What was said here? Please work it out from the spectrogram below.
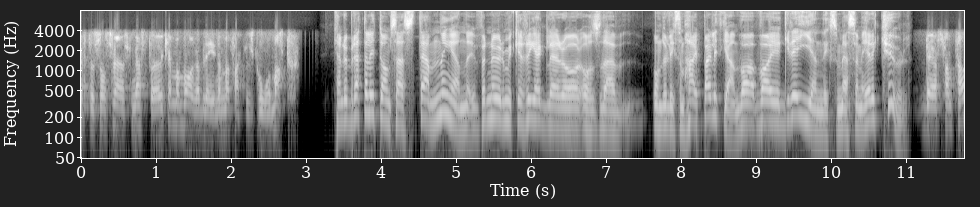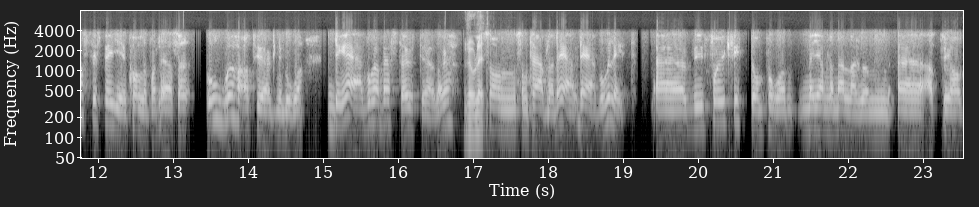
eftersom svensk mästare kan man bara bli när man faktiskt går match. Kan du berätta lite om så stämningen? För nu är det mycket regler och, och sådär. Om du liksom hypar lite grann, vad, vad är grejen liksom med SM? Är det kul? Det är fantastiskt BJ att kolla på. Det är alltså oerhört hög nivå. Det är våra bästa utövare Roligt. Som, som tävlar. Det är, det är vår elit. Uh, vi får ju kvitton på med jämna mellanrum uh, att vi har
